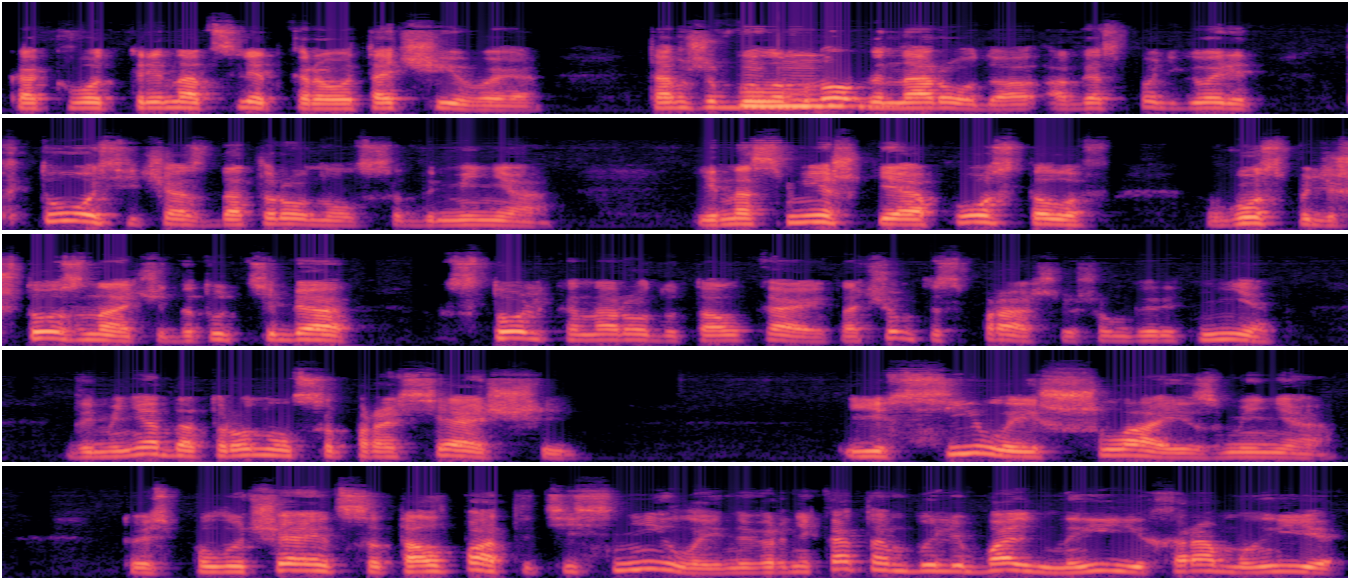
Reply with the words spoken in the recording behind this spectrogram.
Как вот 13 лет кровоточивая. Там же было mm-hmm. много народу, а, а Господь говорит, кто сейчас дотронулся до меня? И насмешки апостолов, Господи, что значит? Да тут тебя столько народу толкает. О чем ты спрашиваешь? Он говорит, нет, до меня дотронулся просящий. И сила исшла из меня. То есть, получается, толпа-то теснила, и наверняка там были больные, хромые,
